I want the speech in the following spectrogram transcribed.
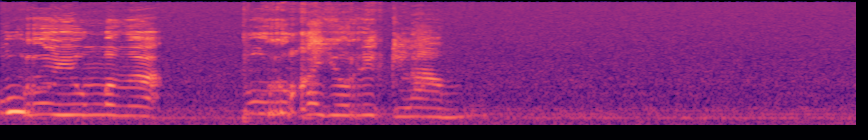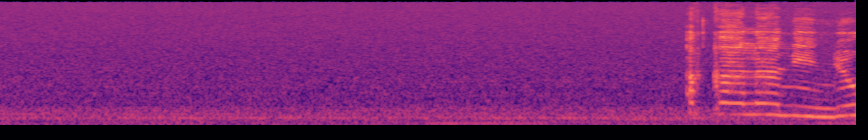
Puro yung mga, puro kayo reklamo. Akala ninyo,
